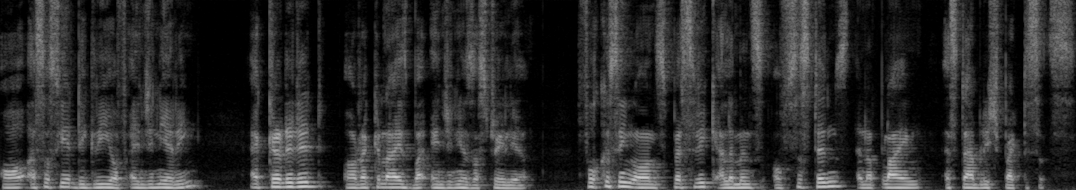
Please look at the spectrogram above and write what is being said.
or associate degree of engineering accredited or recognized by Engineers Australia, focusing on specific elements of systems and applying established practices.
